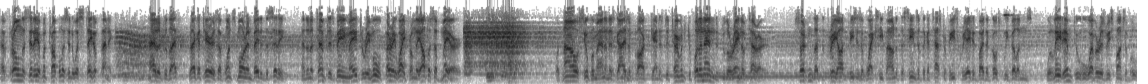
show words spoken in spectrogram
have thrown the city of Metropolis into a state of panic. Added to that, racketeers have once more invaded the city, and an attempt is being made to remove Perry White from the office of mayor. But now Superman, in his guise of Clark Kent, is determined to put an end to the reign of terror. Certain that the three odd pieces of wax he found at the scenes of the catastrophes created by the ghostly villains will lead him to whoever is responsible,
